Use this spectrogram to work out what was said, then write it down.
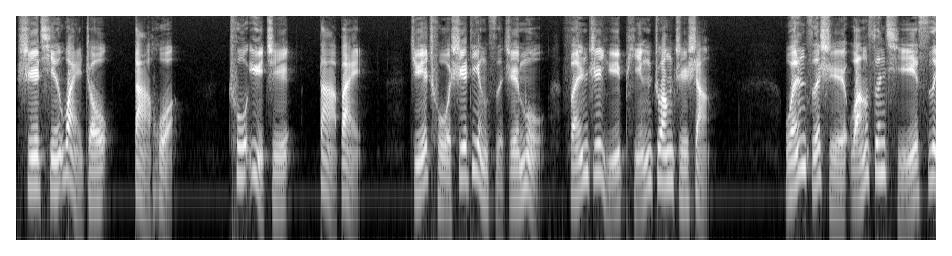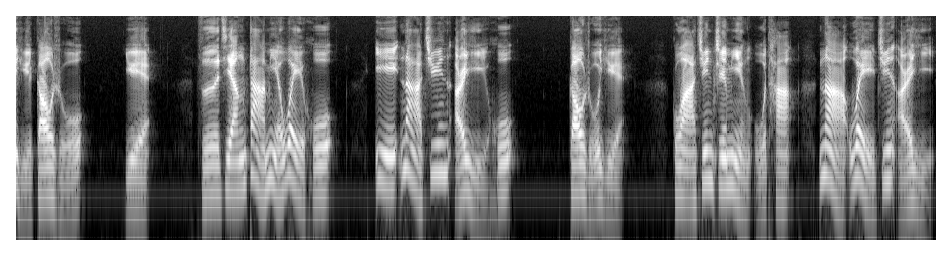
师亲外周，大获，出遇之，大败。绝楚师定子之墓，焚之于平庄之上。文子使王孙齐思于高如，曰：“子将大灭魏乎？亦纳君而已乎？”高如曰：“寡君之命无他，纳魏君而已。”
